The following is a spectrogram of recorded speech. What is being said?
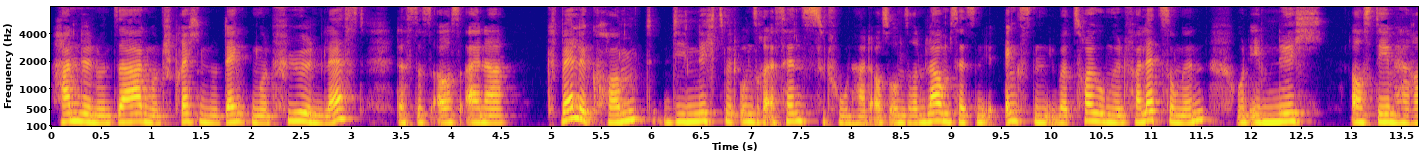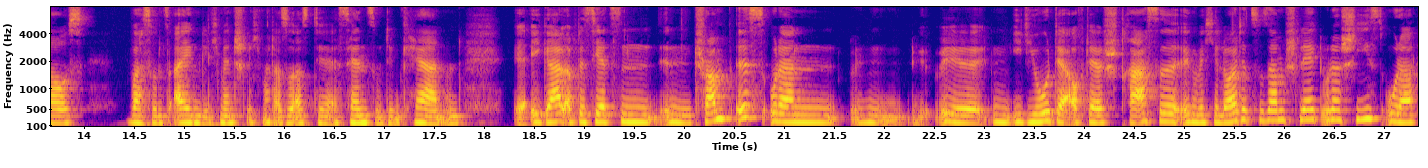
handeln und sagen und sprechen und denken und fühlen lässt, dass das aus einer Quelle kommt, die nichts mit unserer Essenz zu tun hat, aus unseren Glaubenssätzen, Ängsten, Überzeugungen, Verletzungen und eben nicht aus dem heraus, was uns eigentlich menschlich macht, also aus der Essenz und dem Kern. Und egal ob das jetzt ein, ein Trump ist oder ein, ein, äh, ein, Idiot, der auf der Straße irgendwelche Leute zusammenschlägt oder schießt oder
